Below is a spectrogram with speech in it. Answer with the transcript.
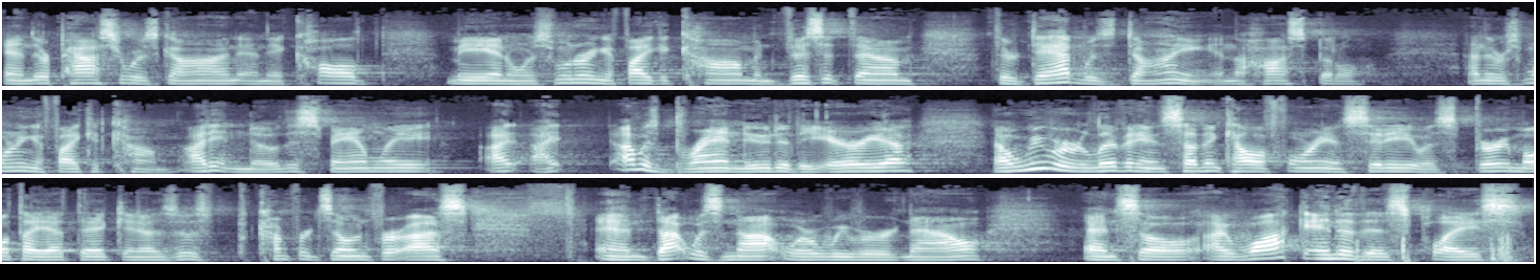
and their pastor was gone, and they called me and was wondering if I could come and visit them. Their dad was dying in the hospital, and they was wondering if I could come. I didn't know this family. I, I, I was brand new to the area. Now, we were living in Southern California city. It was very multi-ethnic, and it was, it was a comfort zone for us, and that was not where we were now. And so I walk into this place,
